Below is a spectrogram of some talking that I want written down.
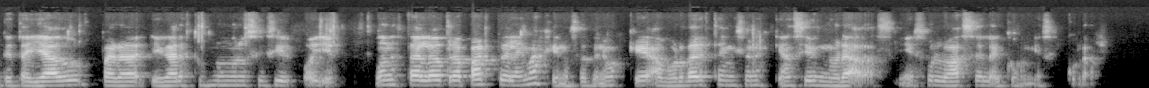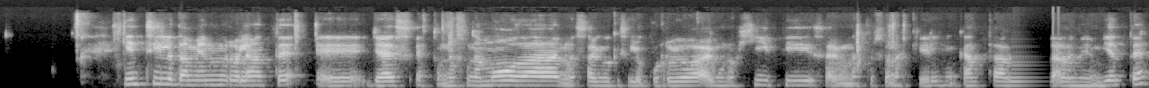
detallado para llegar a estos números y decir, oye, dónde está la otra parte de la imagen. O sea, tenemos que abordar estas emisiones que han sido ignoradas y eso lo hace la economía circular. Y en Chile también muy relevante, eh, ya es, esto no es una moda, no es algo que se le ocurrió a algunos hippies, a algunas personas que les encanta hablar del medio ambiente,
